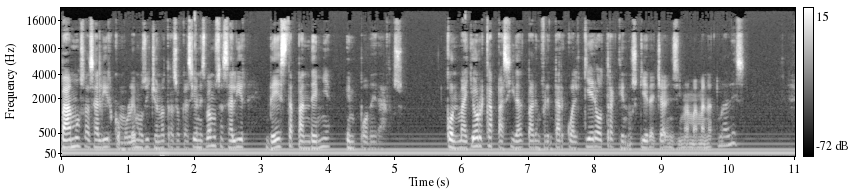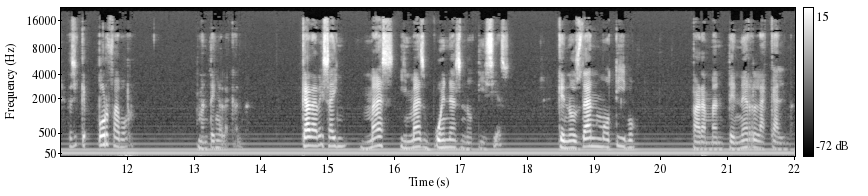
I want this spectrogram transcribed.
vamos a salir, como lo hemos dicho en otras ocasiones, vamos a salir de esta pandemia empoderados, con mayor capacidad para enfrentar cualquier otra que nos quiera echar encima mamá naturales. Así que, por favor, mantenga la calma. Cada vez hay más y más buenas noticias que nos dan motivo para mantener la calma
